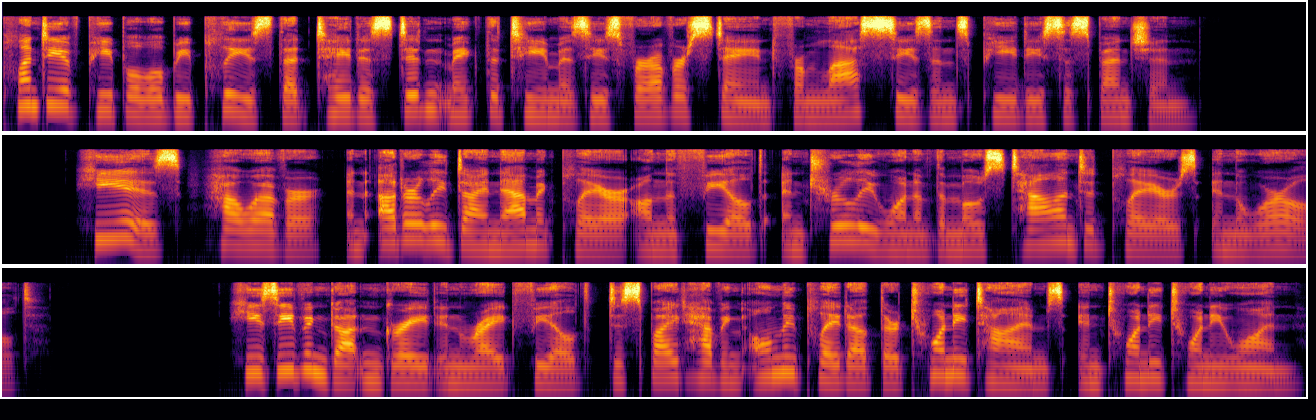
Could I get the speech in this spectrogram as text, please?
Plenty of people will be pleased that Tatis didn't make the team as he's forever stained from last season's PED suspension. He is, however, an utterly dynamic player on the field and truly one of the most talented players in the world. He's even gotten great in right field despite having only played out there 20 times in 2021.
